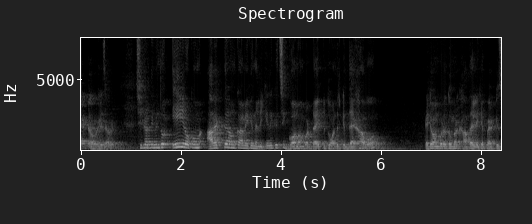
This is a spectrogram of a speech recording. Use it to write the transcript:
একটা হয়ে যাবে। শিক্ষার্থী কিন্তু এইরকম আরেকটা অঙ্ক আমি এখানে লিখে রেখেছি, গ নম্বরটা একটু তোমাদেরকে দেখাবো। এটা অঙ্কটা তোমরা খাতায় লিখে প্র্যাকটিস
